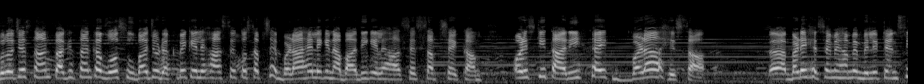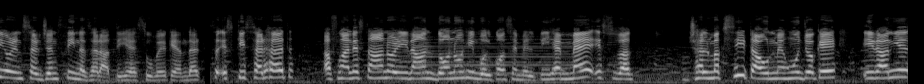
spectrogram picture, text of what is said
बलोचिस्तान, पाकिस्तान का वो सूबा जो रकबे के लिहाज से तो सबसे बड़ा है, लेकिन आबादी के लिहाज से सबसे कम। और इसकी तारीख का एक बड़ा हिस्सा बड़े हिस्से में हमें मिलिटेंसी और इंसर्जेंसी नज़र आती है सूबे के अंदर। तो इसकी सरहद अफ़गानिस्तान और ईरान दोनों ही मुल्कों से मिलती है। मैं इस वक्त झलमक्सी टाउन में हूँ, जो कि ईरानी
